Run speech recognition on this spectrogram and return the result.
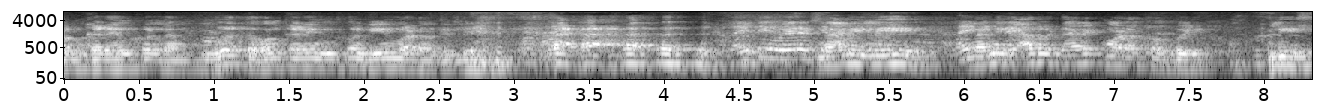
ಒಂದ್ ಕಡೆ ಅನ್ಕೊಂಡು ನಮ್ ಇವತ್ತು ಒಂದ್ ಕಡೆ ನಿಂತ್ಕೊಂಡು ಏನ್ ಮಾಡೋದು ಇಲ್ಲಿ? ನಾನಿಲ್ಲಿ ನನಗೆ ಯಾರು ಡೈರೆಕ್ಟ್ ಮಾಡಕ್ ಹೋಗ್ಬೇಡಿ ಪ್ಲೀಸ್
